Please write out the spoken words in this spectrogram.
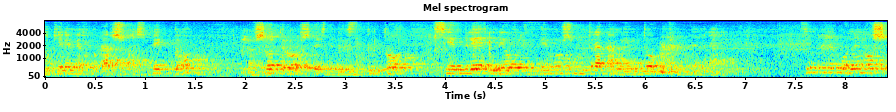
y quiere mejorar su aspecto, nosotros, desde el instituto, siempre le ofrecemos un tratamiento integral Siempre le ponemos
